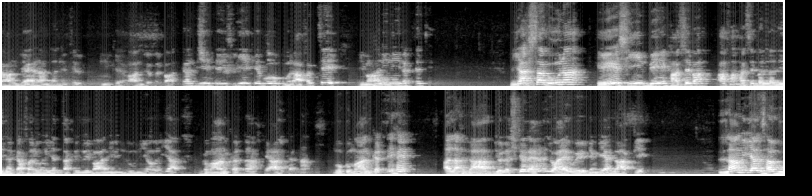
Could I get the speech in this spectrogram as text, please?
काम जो है ना अल्लाह ने फिर उनके अमाल जो बर्बाद कर दिए थे इसलिए कि वो मुनाफक थे ईमान ही नहीं रखते थे। या सबूना हे सीन बे हासिबा आफा हसिबल्लजीना कफरू यत्तखिज़ु इबादी मिन दूनी औलिया गुमान करना ख्याल करना वो गुमान करते हैं। अल अहजाब जो लश्कर है ना, जो आए हुए जंगे अहजाब के। लम यजहबू,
